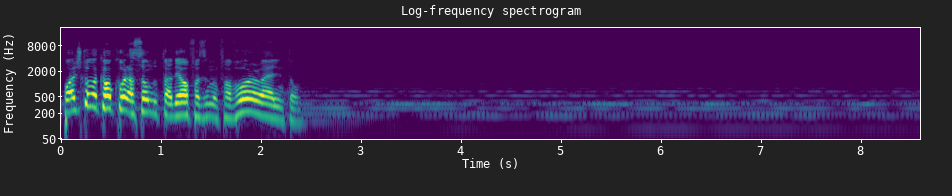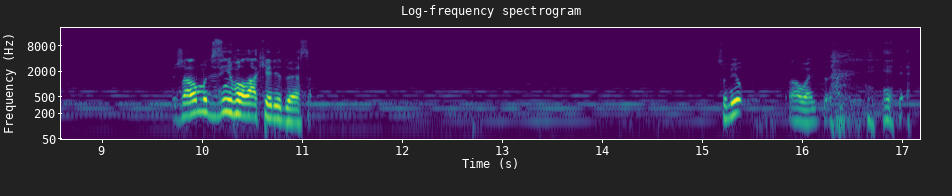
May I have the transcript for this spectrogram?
Pode colocar o coração do Tadel fazendo um favor, Wellington? Já vamos desenrolar, querido, essa. Sumiu? Ah, o Wellington.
